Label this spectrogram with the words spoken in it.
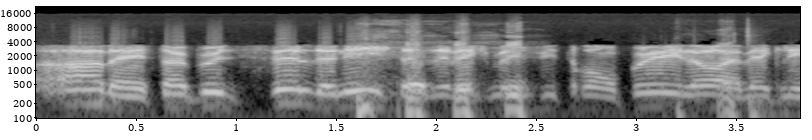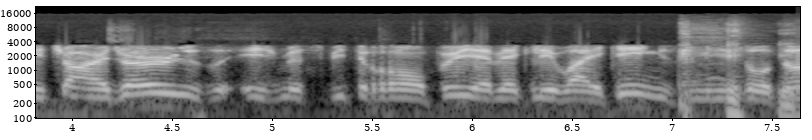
Ah, ben, c'est un peu difficile, Denis. Je te dirais que je me suis trompé, là, avec les Chargers et je me suis trompé avec les Vikings du Minnesota.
